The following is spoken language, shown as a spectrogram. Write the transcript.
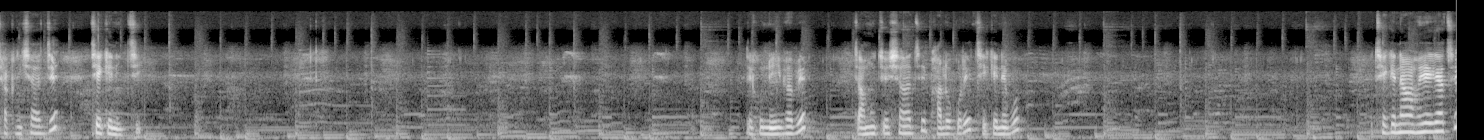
ছাঁকনির সাহায্যে ছেঁকে নিচ্ছি। দেখুন, এইভাবে চামচের সাহায্যে ভালো করে ছেঁকে নেব। ছেঁকে নেওয়া হয়ে গেছে।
